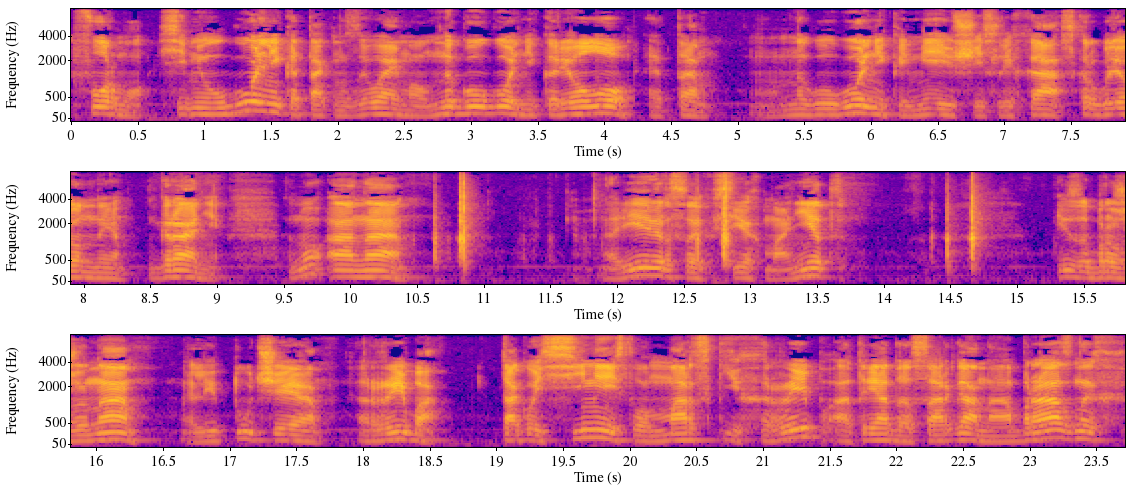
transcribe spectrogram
форму семиугольника, так называемого многоугольника Риоло. Это многоугольник, имеющий слегка скругленные грани. Ну а на реверсах всех монет изображена летучая рыба. Такое семейство морских рыб отряда сарганообразных,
